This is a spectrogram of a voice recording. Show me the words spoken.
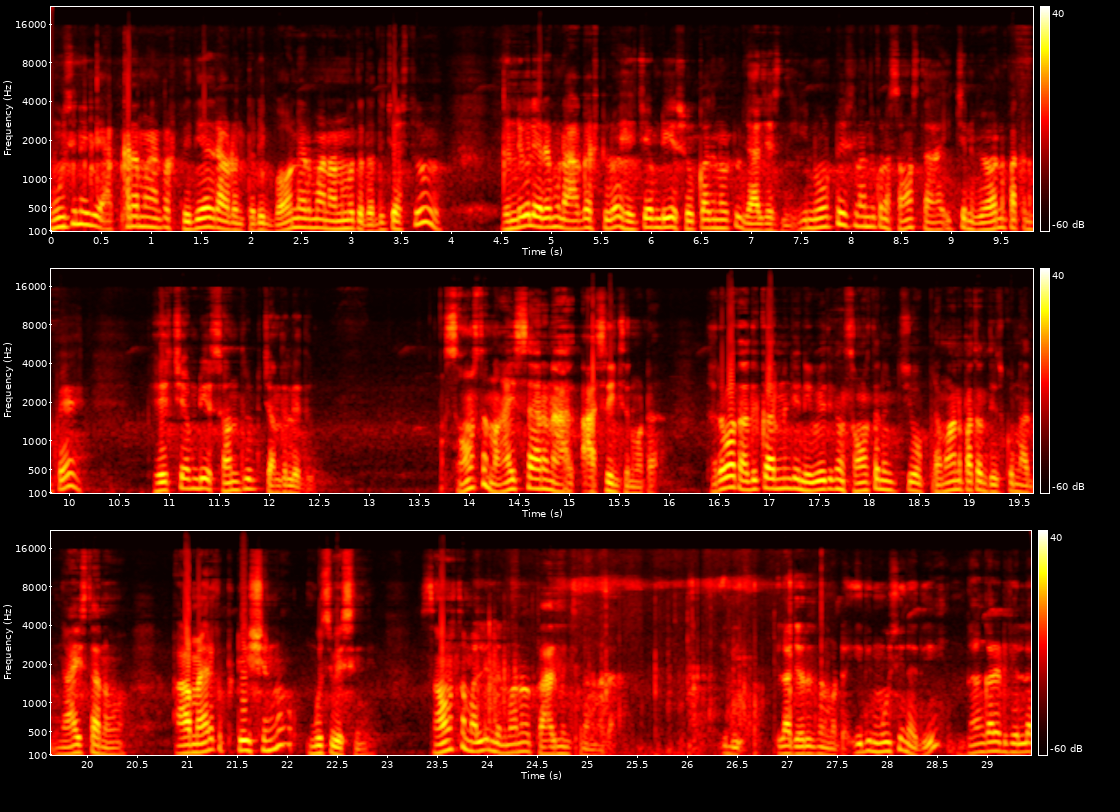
మూసినది అక్రమ ఫిర్యాదు రావడంతో భవన నిర్మాణ అనుమతి రద్దు చేస్తూ రెండు వేల ఇరవై మూడు ఆగస్టులో హెచ్ఎండిఏ షోకాజ్ నోట్లు జారీ చేసింది. ఈ నోటీసులు అందుకున్న సంస్థ ఇచ్చిన వివరణ పత్రంపై హెచ్ఎండిఏ సంతృప్తి చెందలేదు. సంస్థ నాయసారాన్ని ఆ- ఆశ్రయించిందనమాట తర్వాత అధికారుల నుంచి నివేదిక సంస్థ నుంచి ఓ ప్రమాణపత్రం తీసుకున్న న్యాయస్థానం ఆ మేరకు పిటిషన్ను మూసివేసింది. సంస్థ మళ్ళీ నిర్మాణం ప్రారంభించిందన్నమాట. ఇది ఇలా జరుగుతుందన్నమాట. ఇది మూసీ నది రంగారెడ్డి జిల్లా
